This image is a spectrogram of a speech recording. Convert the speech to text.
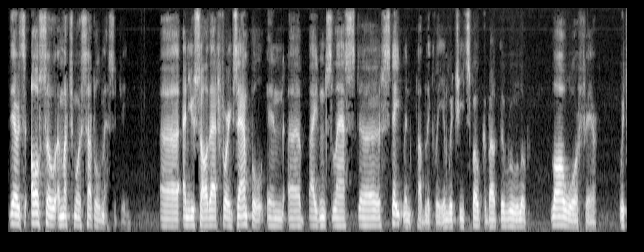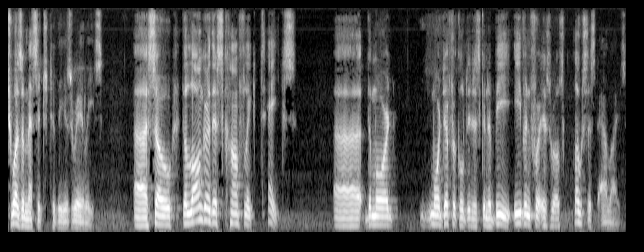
there's also a much more subtle messaging. Uh, and you saw that, for example, in uh, Biden's last uh, statement publicly, in which he spoke about the rule of law warfare, which was a message to the Israelis. Uh, so the longer this conflict takes, uh, the more more difficult it is going to be, even for Israel's closest allies,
